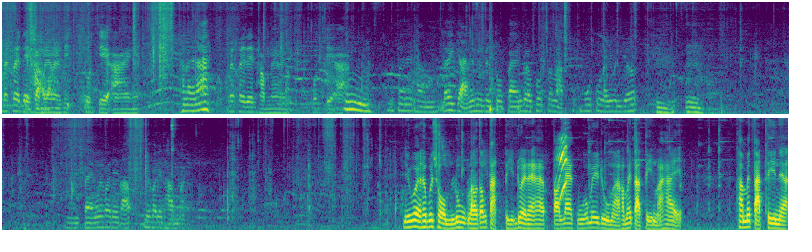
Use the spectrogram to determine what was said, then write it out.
ไม่ค่อยได้ทำได้ไหมพี่พวก JR อย่างเงี้ยอะไรนะไม่ค่อยได้ทำได้ไหมพี่พวก JR อืมไม่ค่อยได้ทำแล้วอีกอย่างนี้มันเป็นตัวแปลงด้วยพวกสลัดพวกมูดพวกอะไรมันเยอะงานแปลงไม่ค่อยได้รับ ไม่ค่อยได้ทำอะ นี่เว้ยท่านผู้ชมลูกเราต้องตัดตีนด้วยนะครับ ตอนแรกกูก็ไม่ได้ดูมาเขาไม่ตัดตีนมาให้ ถ้าไม่ตัดตีนเนี่ย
